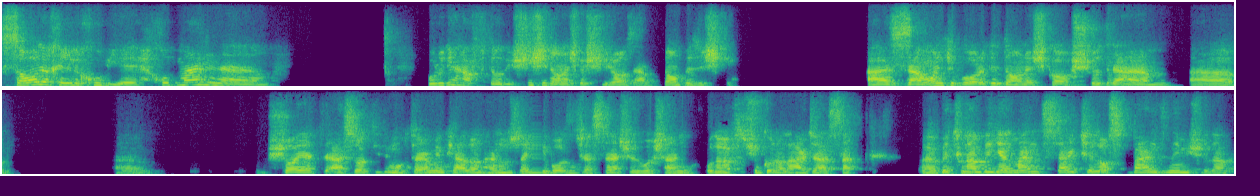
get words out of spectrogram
سوال خیلی خوبیه. خب من ورودی 76 دانشگاه شیرازم دامپزشکی. از زمانی که وارد دانشگاه شدم شاید اساتید محترمیم که الان هنوز اگه بازنشسته نشده باشن خدا حفظشون کن حالا هر جا هستن بتونم بگن من سر کلاس بند نمی شدم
